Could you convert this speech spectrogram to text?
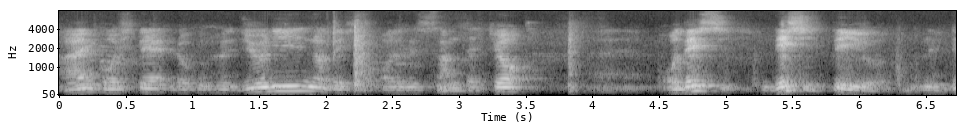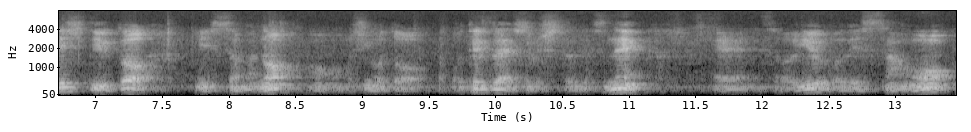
はいこうして12人の弟子お弟子さんたちをお弟子弟子っていう、ね、弟子っていうとイエス様のお仕事をお手伝いする人ですね、えー、そういうお弟子さんを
